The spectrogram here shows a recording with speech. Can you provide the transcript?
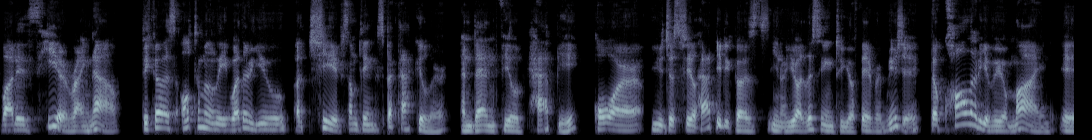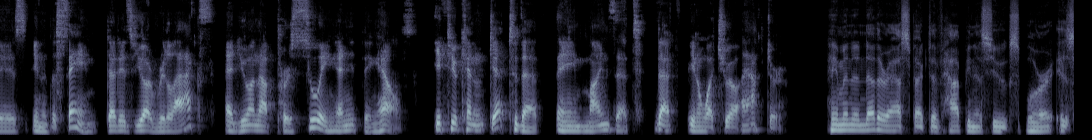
what is here right now because ultimately, whether you achieve something spectacular and then feel happy, or you just feel happy because you know you are listening to your favorite music the quality of your mind is you know the same. That is you are relaxed and you are not pursuing anything else. If you can get to that same mindset that you know what you are after. Haemin, another aspect of happiness you explore is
